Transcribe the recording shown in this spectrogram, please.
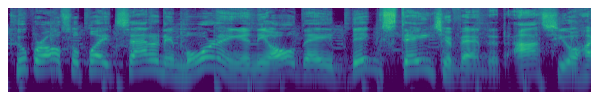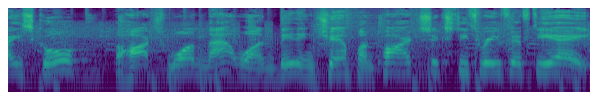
Cooper also played Saturday morning in the all-day big stage event at Osseo High School. The Hawks won that one, beating Champlin Park 63-58.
